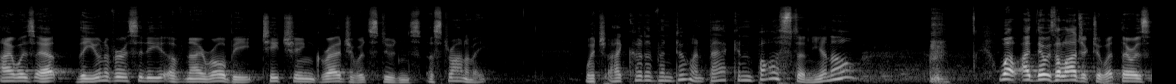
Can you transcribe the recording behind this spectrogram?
I was at the University of Nairobi teaching graduate students astronomy, which I could have been doing back in Boston, you know? well, I, there was a logic to it. There was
